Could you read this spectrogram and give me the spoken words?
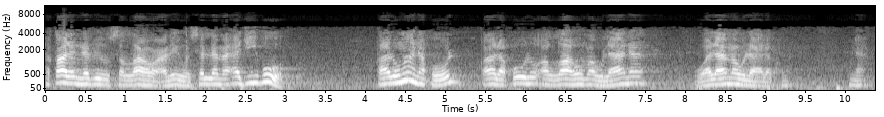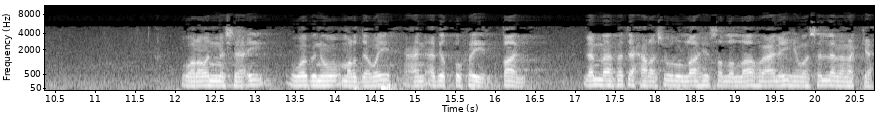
فقال النبي صلى الله عليه وسلم أجيبوه. قالوا ما نقول؟ قال قولوا الله مولانا ولا مولى لكم. نعم. وروى النسائي وابن مردويه عن أبي الطفيل قال لما فتح رسول الله صلى الله عليه وسلم مكة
